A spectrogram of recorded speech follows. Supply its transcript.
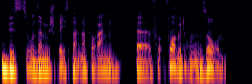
bis zu unserem Gesprächspartner voran, äh, vorgedrungen, so rum.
